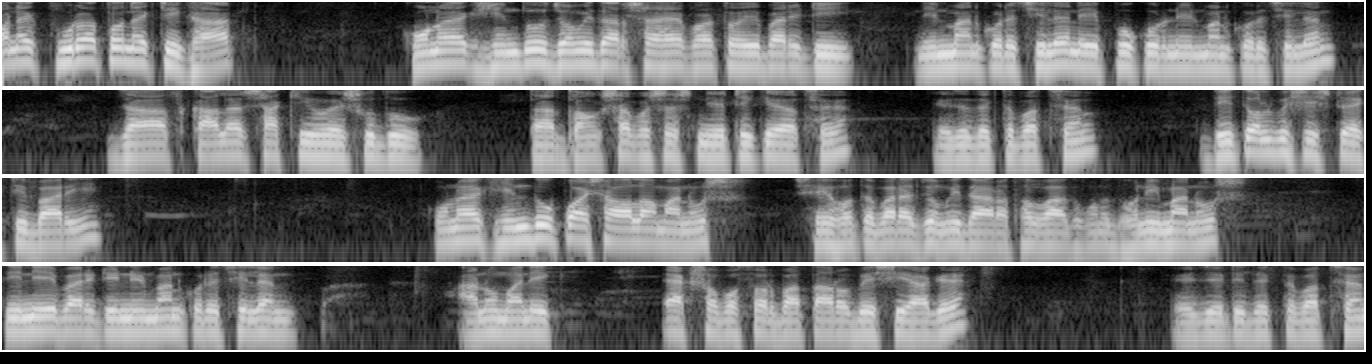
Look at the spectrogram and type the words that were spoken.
অনেক পুরাতন একটি ঘাট। কোনো এক হিন্দু জমিদার সাহেব হয়তো এই বাড়িটি নির্মাণ করেছিলেন, এই পুকুর নির্মাণ করেছিলেন, যা আজ কালের সাক্ষী হয়ে শুধু তার ধ্বংসাবশেষ নিয়ে টিকে আছে। এই যে দেখতে পাচ্ছেন, দ্বিতল বিশিষ্ট একটি বাড়ি। কোনো এক হিন্দু পয়সাওয়ালা মানুষ, সে হতে পারে জমিদার অথবা কোনো ধনী মানুষ, তিনি এই বাড়িটি নির্মাণ করেছিলেন আনুমানিক একশো বছর বা তারও বেশি আগে। এই যে এটি দেখতে পাচ্ছেন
